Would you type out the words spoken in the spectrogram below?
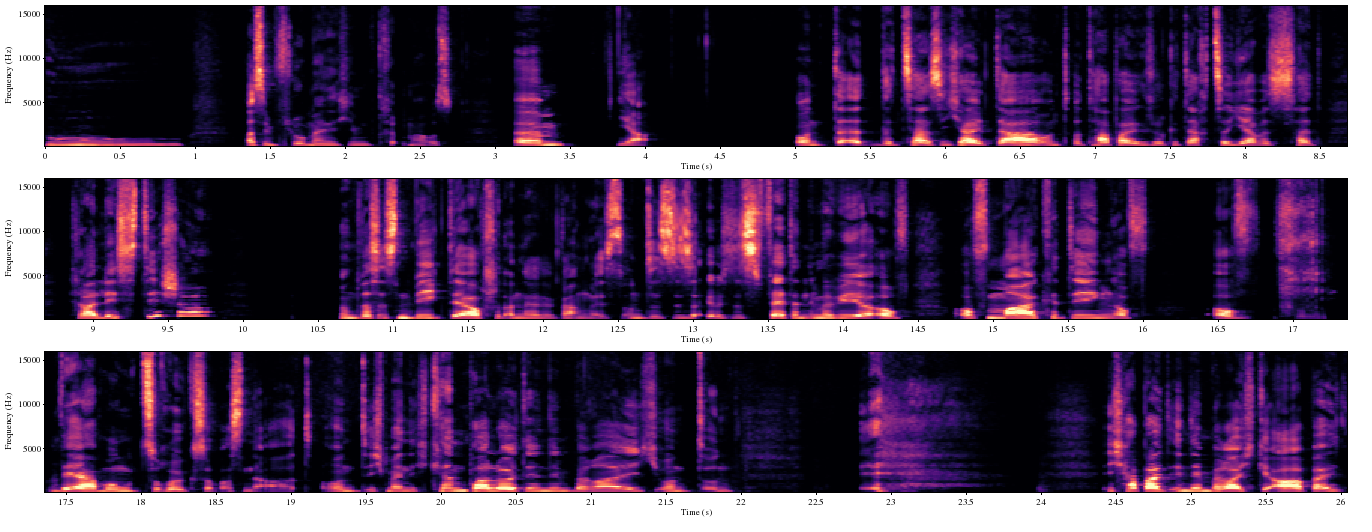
Uh. Also im Flur meine ich im Treppenhaus. Ähm, ja. Und da, dann saß ich halt da und, und habe halt so gedacht, so, ja, was ist halt realistischer und was ist ein Weg, der auch schon andere gegangen ist. Und das, ist, das fällt dann immer wieder auf, auf Marketing, auf, auf Werbung zurück, sowas in der Art. Und ich meine, ich kenne ein paar Leute in dem Bereich und, und äh, ich habe halt in dem Bereich gearbeitet,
